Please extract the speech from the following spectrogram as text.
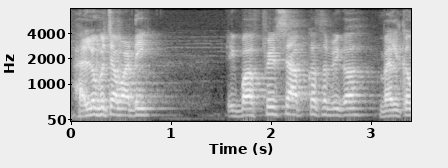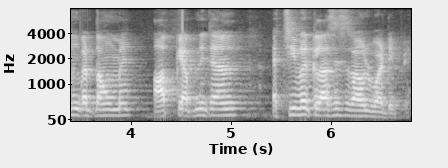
हेलो बच्चा पार्टी। एक बार फिर से आपका सभी का वेलकम करता हूँ मैं आपके अपने channel achiever classes Rahul Bati पे।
